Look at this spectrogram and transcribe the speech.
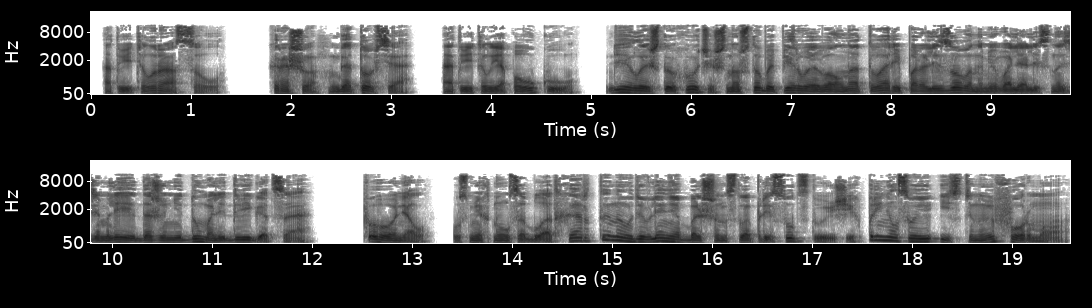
— ответил Рассел. «Хорошо, готовься», — ответил я пауку. «Делай, что хочешь, но чтобы первая волна твари парализованными валялись на земле и даже не думали двигаться». «Понял», — усмехнулся Бладхарт, и на удивление большинства присутствующих принял свою истинную форму.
